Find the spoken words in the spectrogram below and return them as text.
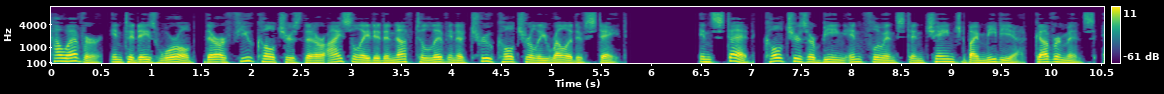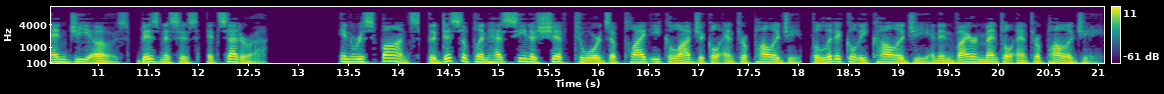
However, in today's world, there are few cultures that are isolated enough to live in a true culturally relative state. Instead, cultures are being influenced and changed by media, governments, NGOs, businesses, etc. In response, the discipline has seen a shift towards applied ecological anthropology, political ecology and environmental anthropology.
